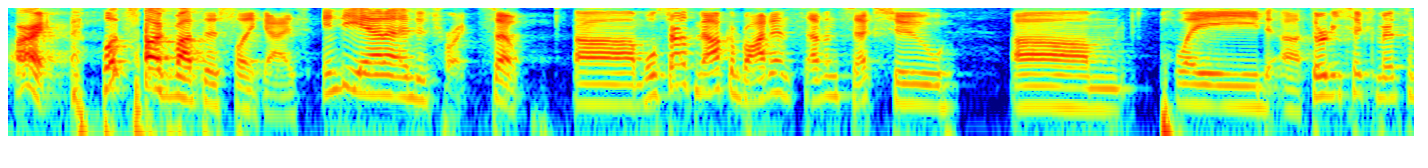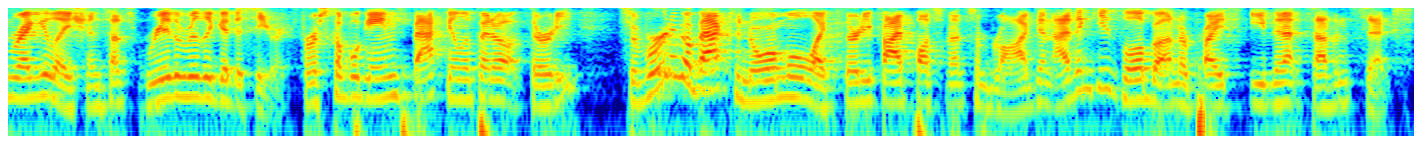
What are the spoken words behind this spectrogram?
All right, let's talk about this slate, guys. Indiana and Detroit. So um, we'll start with Malcolm Brogdon at 7 6, who um, played uh, 36 minutes in regulation. So that's really, really good to see, right? First couple games back, he only played about 30. So we're going to go back to normal, like 35 plus minutes from Brogdon, I think he's a little bit underpriced even at 7 6.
